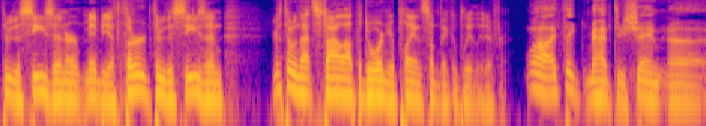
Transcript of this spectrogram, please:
through the season, or maybe a third through the season, you're throwing that style out the door and you're playing something completely different. Well, I think Matt Duchene uh,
